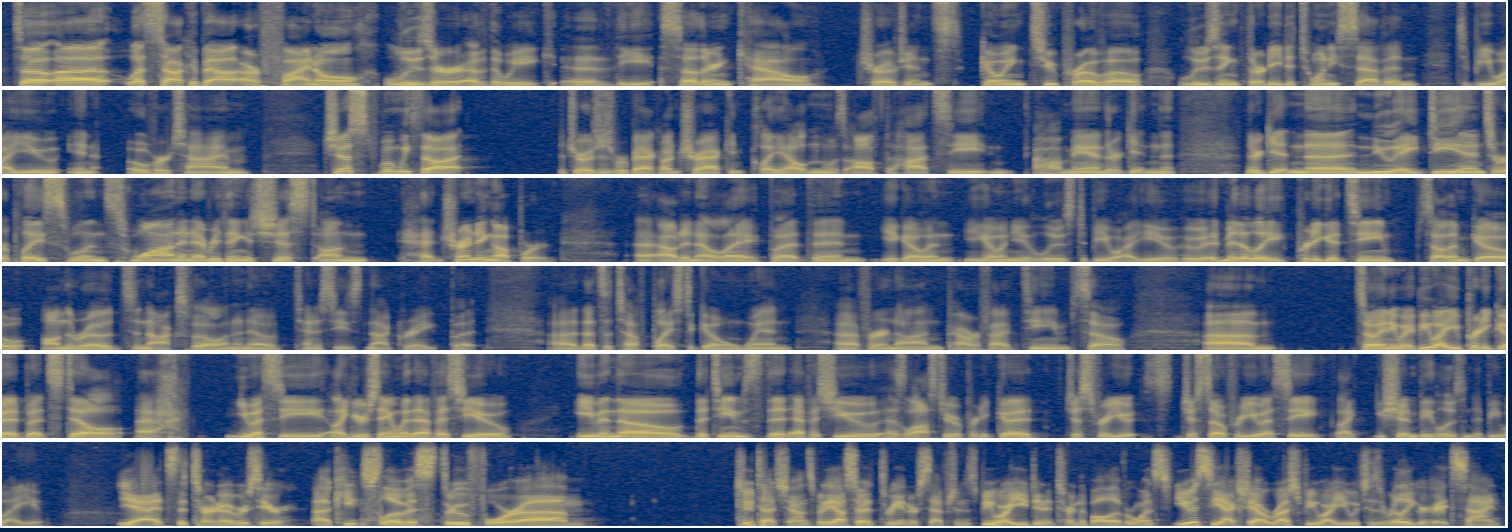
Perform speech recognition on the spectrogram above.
So uh, let's talk about our final loser of the week, uh, the Southern Cal Trojans, going to Provo, losing 30 to 27 to BYU in overtime. Just when we thought the Trojans were back on track and Clay Helton was off the hot seat, and oh man, they're getting the they're getting a new AD in to replace Lynn Swann, and everything is just on head, trending upward uh, out in LA. But then you go and you go and you lose to BYU, who admittedly pretty good team. Saw them go on the road to Knoxville, and I know Tennessee's not great, but uh, that's a tough place to go and win uh, for a non-Power Five team. So. Um, so anyway, BYU pretty good, but still, ugh, USC, like you were saying with FSU, even though the teams that FSU has lost to are pretty good, just for you, just so for USC, like you shouldn't be losing to BYU. Yeah, it's the turnovers here. Uh, Kedon Slovis threw for um, two touchdowns, but he also had three interceptions. BYU didn't turn the ball over once. USC actually outrushed BYU, which is a really great sign.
